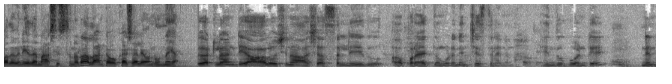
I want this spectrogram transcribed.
పదవిని ఏదైనా ఆశిస్తున్నారా? అలాంటి అవకాశాలు ఏమైనా ఉన్నాయా? అట్లాంటి ఆలోచన ఆశ అస్సలు లేదు. ఆ ప్రయత్నం కూడా నేను చేస్తలేనన్న ఎందుకు అంటే నేను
